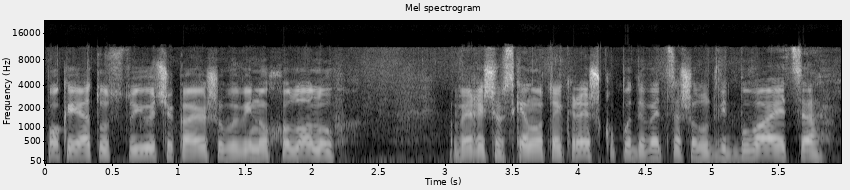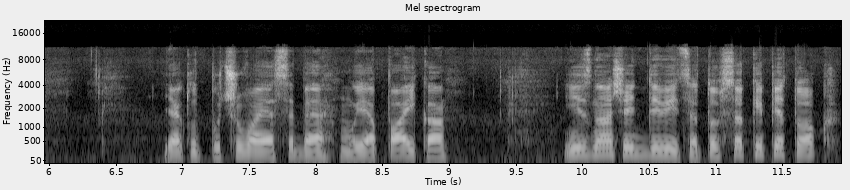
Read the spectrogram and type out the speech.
Поки я тут стою, чекаю, щоб він охолонув. Вирішив скинути кришку, подивитися, що тут відбувається, як тут почуває себе моя пайка. І значить, дивіться, то все кип'яток.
